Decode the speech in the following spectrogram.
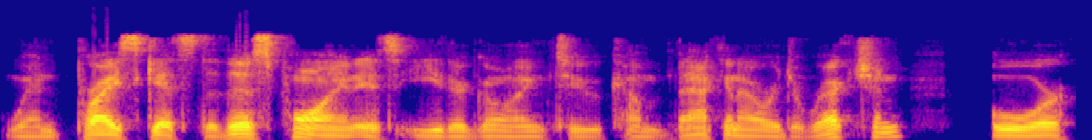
when price gets to this point, it's either going to come back in our direction or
